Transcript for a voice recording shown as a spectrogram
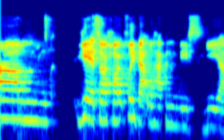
um, yeah, so hopefully that will happen this year.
